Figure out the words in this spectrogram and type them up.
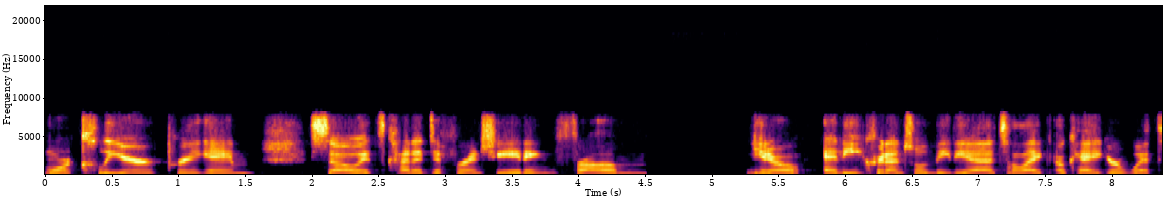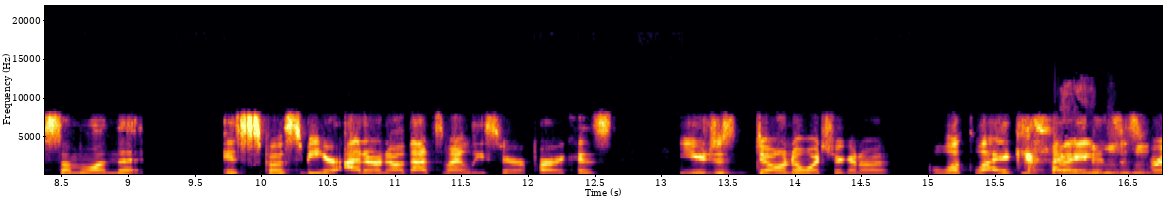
more clear pregame. So it's kind of differentiating from, you know, any credential media to like, okay, you're with someone that is supposed to be here. I don't know. That's my least favorite part because you just don't know what you're gonna look like. Right. I mean, it's just for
